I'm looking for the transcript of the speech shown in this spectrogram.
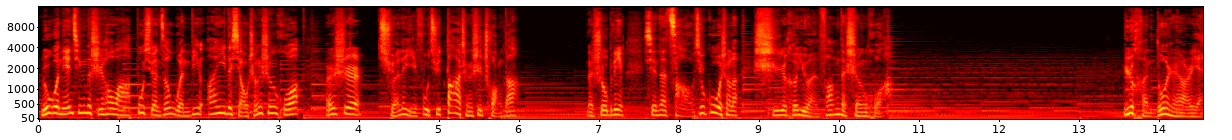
如果年轻的时候啊，不选择稳定安逸的小城生活，而是全力以赴去大城市闯荡。”那说不定现在早就过上了诗和远方的生活。于很多人而言，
